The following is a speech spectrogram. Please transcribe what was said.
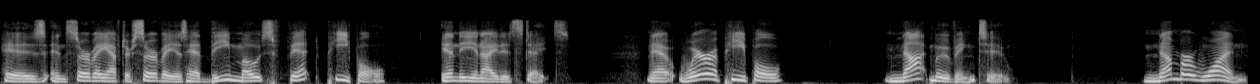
has, in survey after survey, has had the most fit people in the United States. Now, where are people not moving to? Number one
